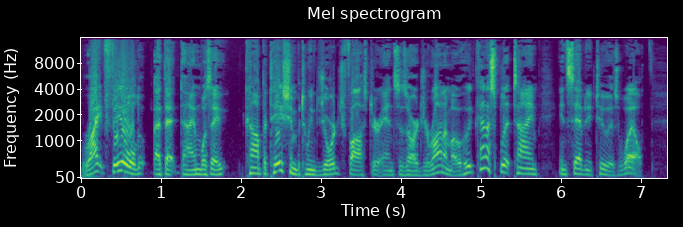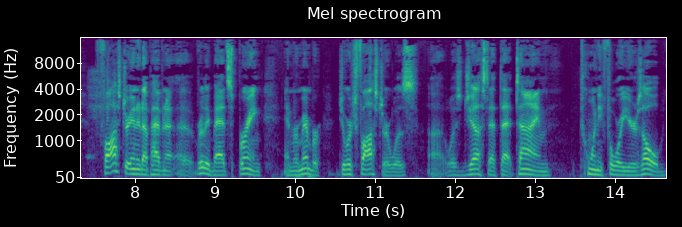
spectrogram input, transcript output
Right field at that time was a competition between George Foster and Cesar Geronimo, who had kind of split time in 72 as well. Foster ended up having a, a really bad spring, and remember, George Foster was uh, was just at that time 24 years old.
